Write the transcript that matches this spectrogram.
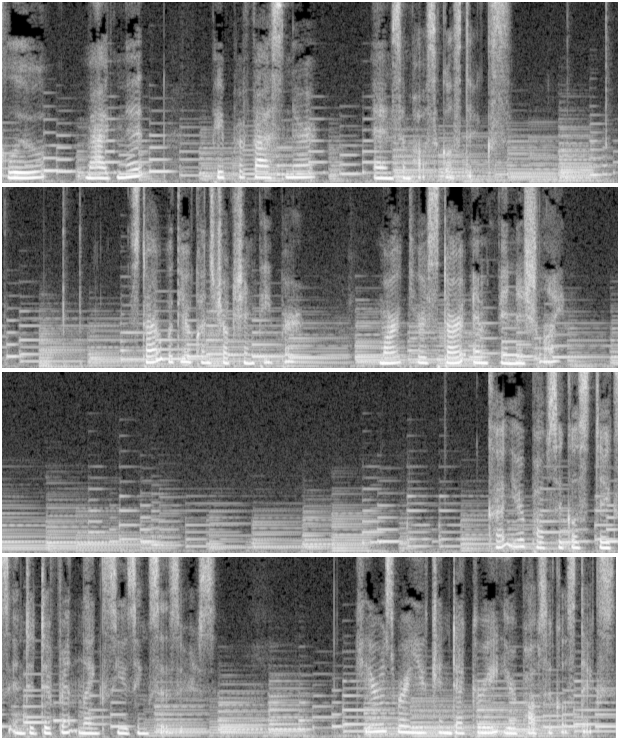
glue, magnet, paper fastener, and some popsicle sticks. Start with your construction paper. Mark your start and finish line. Cut your popsicle sticks into different lengths using scissors. Here's where you can decorate your popsicle sticks.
